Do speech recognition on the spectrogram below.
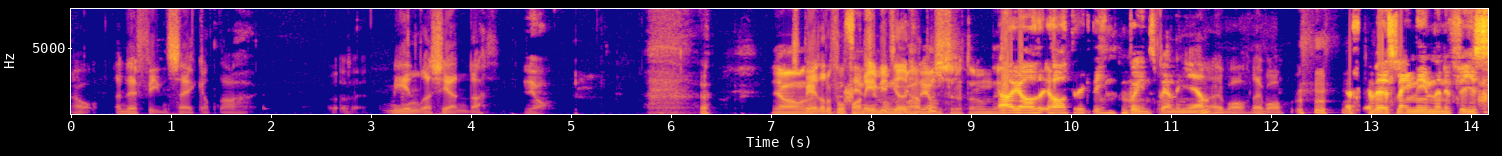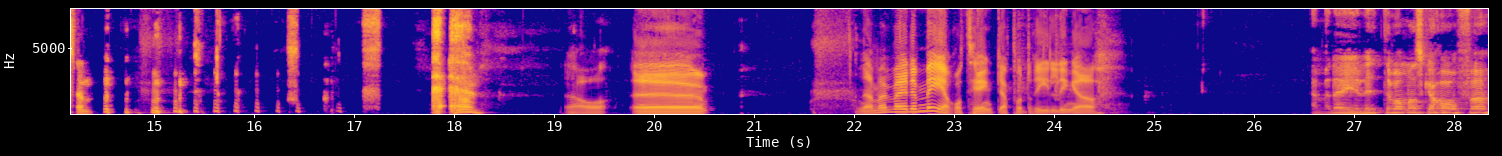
Ja, det finns säkert några eh, mindre kända. Ja. Ja, Spelar du fortfarande in ditt ljud, Hampus? Ja, jag, jag har tryckt in på inspelning igen. Det är bra, det är bra. Jag, jag slängde in den i frysen. Ja. Eh, nej men vad är det mer att tänka på drillingar? Ja, men det är ju lite vad man ska ha för...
